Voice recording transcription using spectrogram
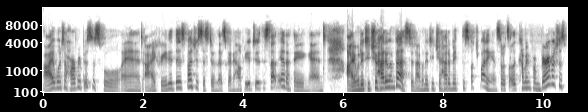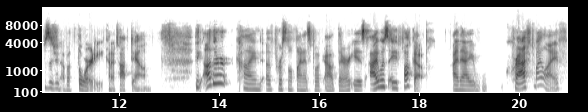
i went to harvard business school and i created this budget system that's going to help you do this that and the other thing. And i'm going to teach you how to invest and i'm going to teach you how to make this much money. And so it's uh, coming from very much this position of authority kind of top down. The other kind of personal finance book out there is i was a fuck up and i crashed my life.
